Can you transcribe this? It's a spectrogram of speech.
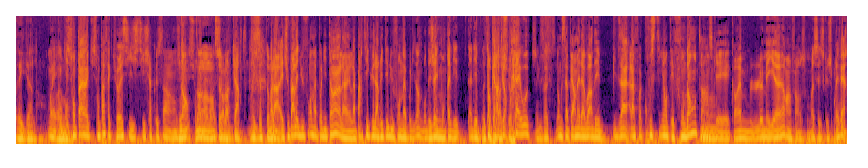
régale. Ouais, et qui sont pas qui sont pas facturés si, si cher que ça. hein, Non, sur non, leur- non, non, sur vrai. leur carte. Exactement. Voilà. Et tu parlais du four napolitain. La, la particularité du four napolitain, bon, déjà, il monte à des, à des températures températures. très hautes. Exact. Donc ça permet d'avoir des pizzas à la fois croustillantes et fondantes, hein, Mhm. ce qui est quand même le meilleur. Enfin, moi c'est ce que je préfère.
